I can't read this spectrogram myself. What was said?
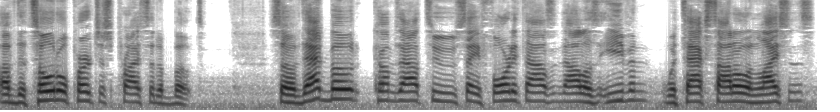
of the total purchase price of the boat. So if that boat comes out to say $40,000 even with tax title and license,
